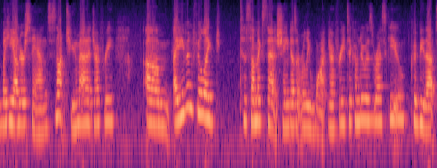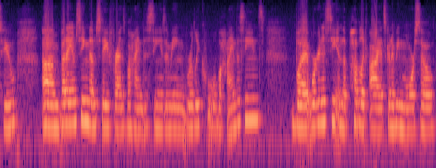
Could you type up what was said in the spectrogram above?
but he understands. He's not too mad at Jeffree. Um, I even feel like to some extent Shane doesn't really want Jeffree to come to his rescue. Could be that too. Um, but I am seeing them stay friends behind the scenes and being really cool behind the scenes. But we're going to see in the public eye, it's going to be more so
